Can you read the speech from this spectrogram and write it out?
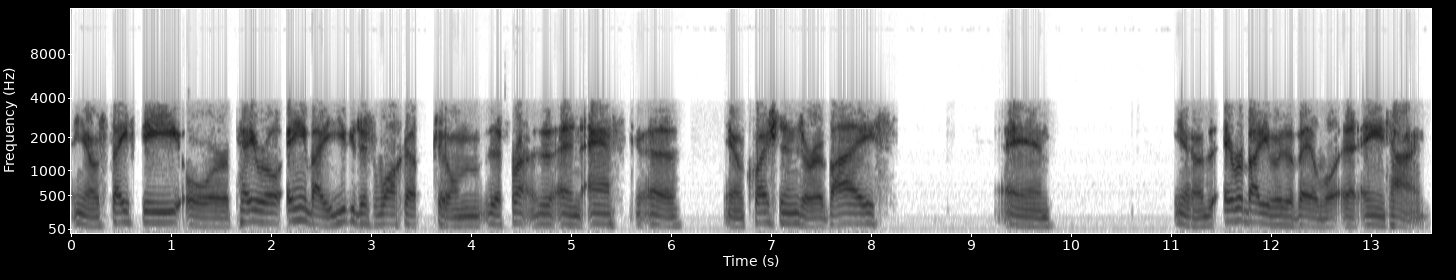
you know, safety or payroll, anybody, you could just walk up to them the front and ask, uh, you know, questions or advice, and you know, everybody was available at any time.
